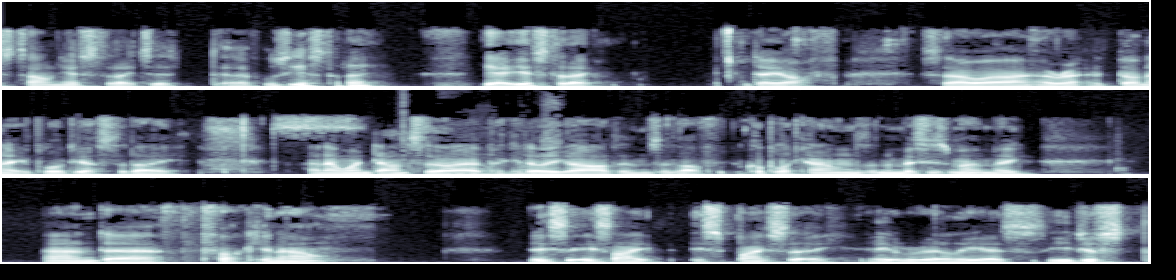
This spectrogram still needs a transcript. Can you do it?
to town yesterday to uh, was it yesterday? Yeah, yesterday, day off. So uh, I re- donated blood yesterday, and I went down to uh, Piccadilly Gardens. I got a couple of cans, and the missus met me, and uh, fucking hell, It's it's like it's Spice City. It really is. You just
